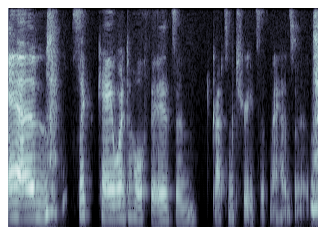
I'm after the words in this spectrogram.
And it's like, okay, I went to Whole Foods and got some treats with my husband.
